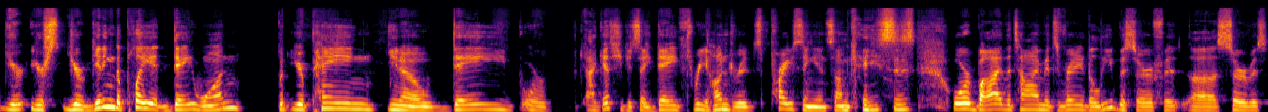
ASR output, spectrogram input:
you're you're you're getting to play it day one, but you're paying, you know, day or I guess you could say day 300s pricing in some cases, or by the time it's ready to leave the surface uh, service,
